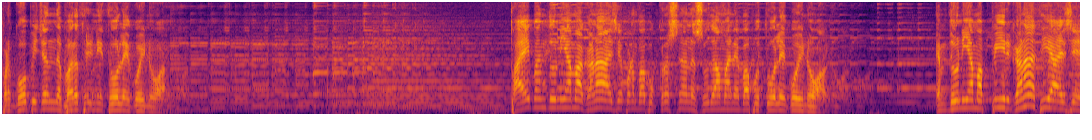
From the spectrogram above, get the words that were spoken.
પણ ગોપીચંદ ભરથરીની તોલે કોઈ ન આવે ભાઈબંધ દુનિયામાં ઘણા હશે, પણ બાપુ કૃષ્ણ અને સુદામાને બાપુ તોલે કોઈ ન આવે. એમ દુનિયામાં પીર ઘણા થયા હશે,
